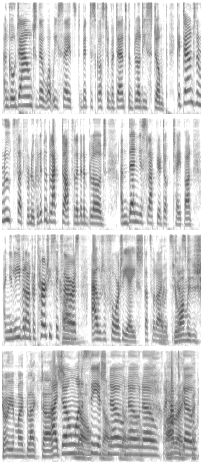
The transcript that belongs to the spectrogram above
and go down to the what we say it's a bit disgusting, but down to the bloody stump. Get down to the roots of that verruca, little black dots and a bit of blood, and then you slap your duct tape on, and you leave it on for thirty six hours out of forty eight. That's what I would suggest. Do you want me to show you my black dots? I don't want to see it. No, no, no. no. I All have to go.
